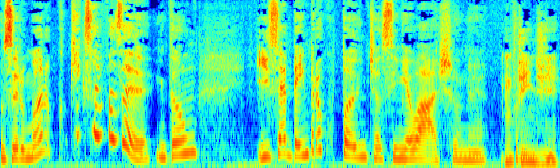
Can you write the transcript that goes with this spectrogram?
no, ser humano, o que, que, você vai fazer? Então, isso é bem preocupante, assim, eu acho, né? Entendi.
